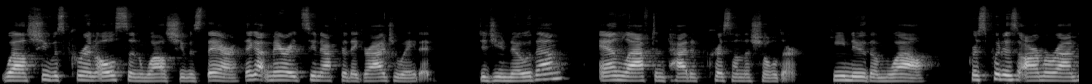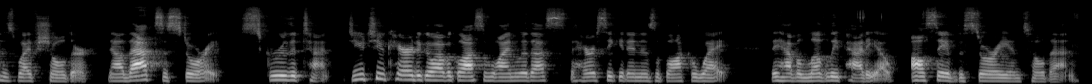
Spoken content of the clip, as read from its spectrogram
Well, she was Corinne Olson while she was there. They got married soon after they graduated. Did you know them? Anne laughed and patted Chris on the shoulder. He knew them well. Chris put his arm around his wife's shoulder. Now that's a story. Screw the tent. Do you two care to go have a glass of wine with us? The Harraseeket Inn is a block away. They have a lovely patio. I'll save the story until then.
